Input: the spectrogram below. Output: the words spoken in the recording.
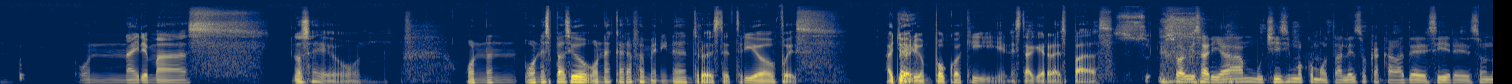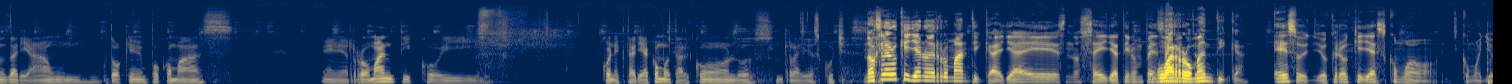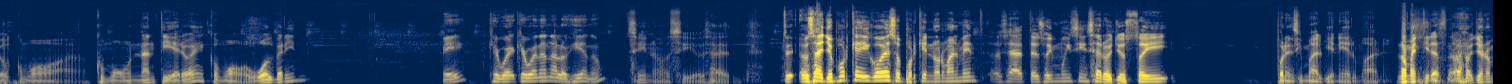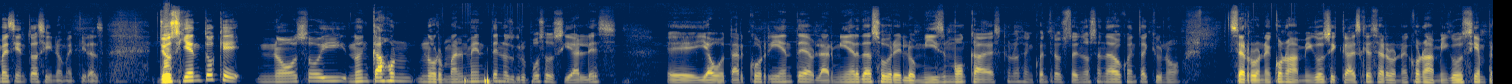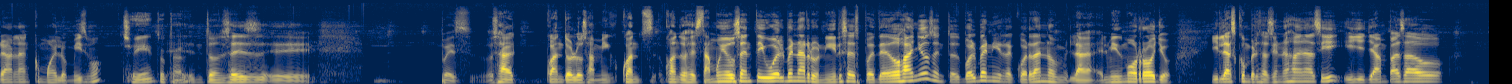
un aire más, no sé, un, un, un espacio, una cara femenina dentro de este trío pues ayudaría un poco aquí en esta guerra de espadas. Su- Suavizaría muchísimo como tal eso que acabas de decir. Eso nos daría un toque un poco más eh, romántico y conectaría como tal con los radioescuchas. No, claro que ella no es romántica, ella es, no sé, ella tiene un pensamiento. Guarromántica. Eso, yo creo que ella es como, como yo, como, como un antihéroe, como Wolverine. ¿Ve? Qué, bue- qué buena analogía, ¿no? Sí, no, sí, o sea, te- o sea, yo por qué digo eso, porque normalmente, o sea, te soy muy sincero, yo estoy por encima del bien y del mal. No mentiras, no, yo no me siento así, no mentiras. Yo siento que no soy, no encajo normalmente en los grupos sociales eh, y a votar corriente, a hablar mierda sobre lo mismo cada vez que uno se encuentra. Ustedes no se han dado cuenta que uno se reúne con los amigos y cada vez que se reúne con los amigos siempre hablan como de lo mismo. Sí, total. Entonces, eh, pues, o sea, cuando los amigos, cuando, cuando se está muy ausente y vuelven a reunirse después de dos años, entonces vuelven y recuerdan lo- la- el mismo rollo. Y las conversaciones van así y ya han pasado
